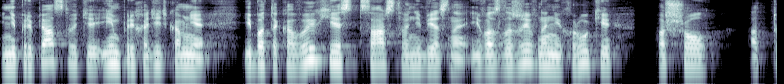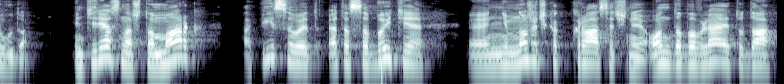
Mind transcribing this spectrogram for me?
и не препятствуйте им приходить ко мне, ибо таковых есть Царство Небесное, и, возложив на них руки, пошел оттуда». Интересно, что Марк описывает это событие э, немножечко красочнее. Он добавляет туда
